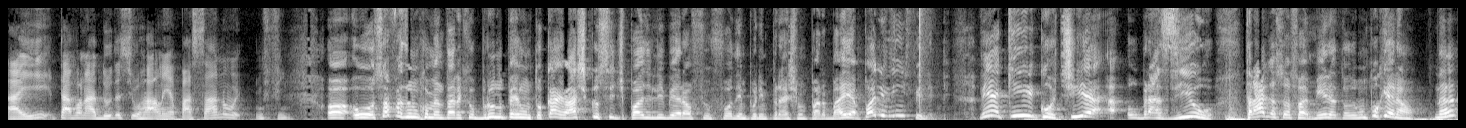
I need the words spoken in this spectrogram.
Aí tava na dúvida se o Haaland ia passar, no... enfim. Ó, o- só fazendo um comentário aqui, o Bruno perguntou, Caio, acho que o City pode liberar o Phil Foden por empréstimo para o Bahia? Pode vir, Felipe. Vem aqui curtir a- o Brasil, traga sua família, todo mundo, por que não, né?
